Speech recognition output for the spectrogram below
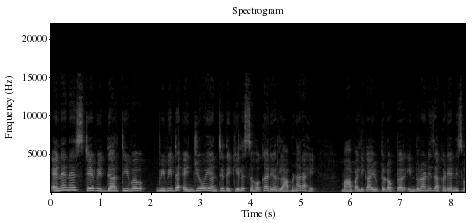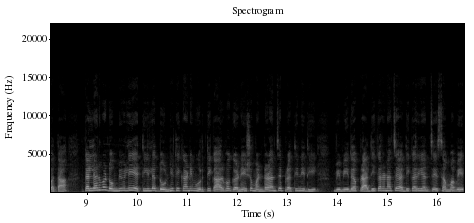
एन एन एसचे विद्यार्थी व विविध एनजीओ यांचे देखील सहकार्य लाभणार आहे. महापालिका आयुक्त डॉक्टर इंदुराणी जाखड यांनी स्वतः कल्याण व डोंबिवली येथील दोन्ही ठिकाणी मूर्तिकार व गणेश मंडळांचे प्रतिनिधी विविध प्राधिकरणाचे अधिकारी यांचे समवेत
